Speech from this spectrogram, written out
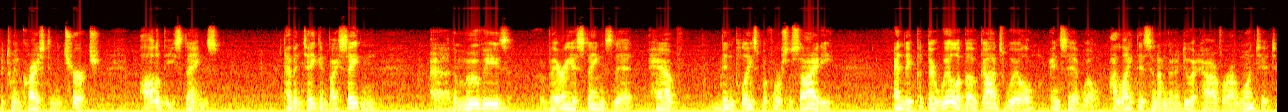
between Christ and the church. All of these things have been taken by Satan uh, the movies, various things that have been placed before society, and they put their will above God's will and said, Well, I like this and I'm going to do it however I want it.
